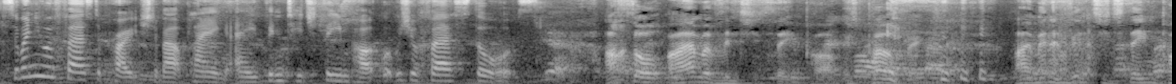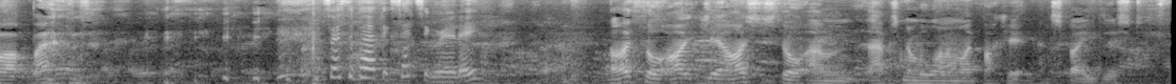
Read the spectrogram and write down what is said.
So, when you were first approached about playing a vintage theme park, what was your first thoughts? I thought I am a vintage theme park. It's perfect. I'm in a vintage theme park band. so it's the perfect setting, really. I thought, I yeah, I just thought um, that was number one on my bucket and spade list.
